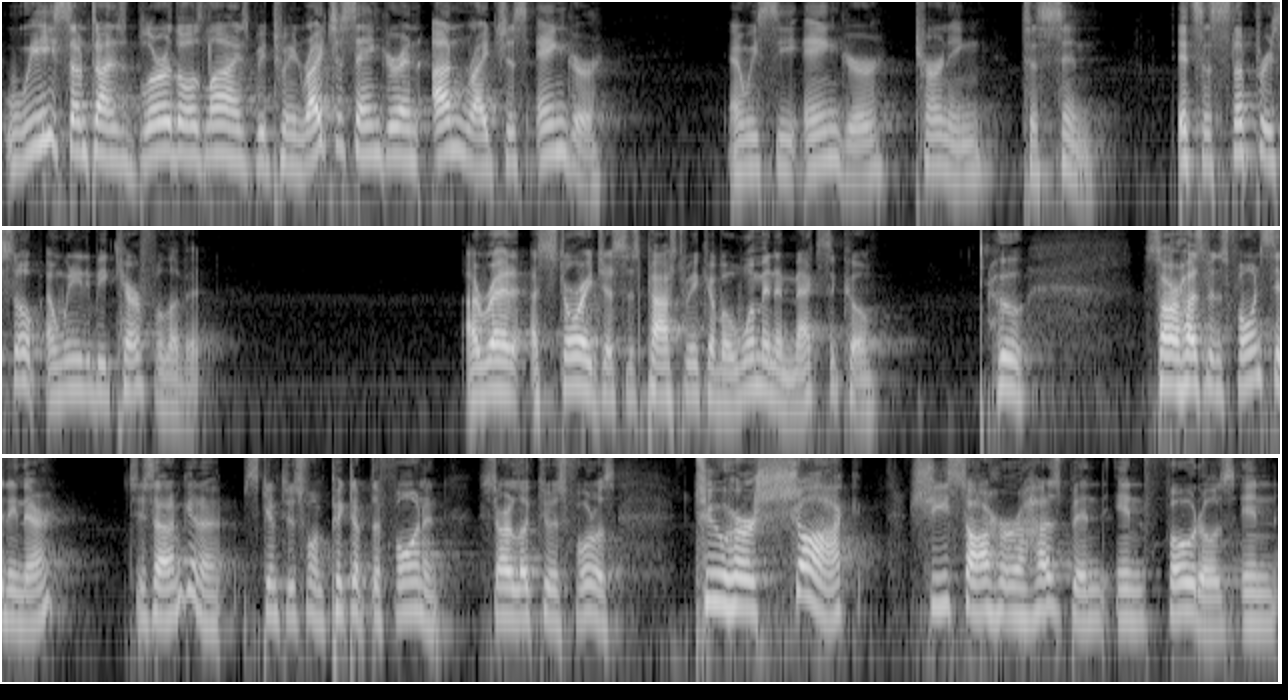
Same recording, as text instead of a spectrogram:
we sometimes blur those lines between righteous anger and unrighteous anger. And we see anger turning to sin. It's a slippery slope, and we need to be careful of it. I read a story just this past week of a woman in Mexico who saw her husband's phone sitting there. She said, I'm going to skim through his phone, picked up the phone, and started looking through his photos. To her shock, she saw her husband in photos, in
